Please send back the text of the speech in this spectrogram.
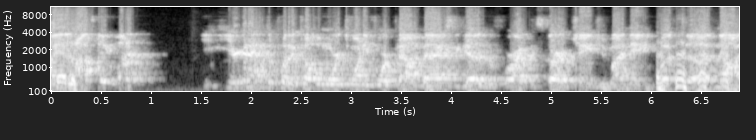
man, I'll tell you what, you're gonna have to put a couple more 24 pound bags together before I can start changing my name. But uh, no, I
